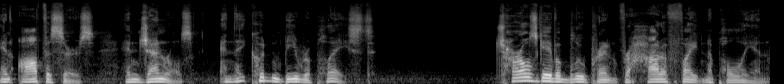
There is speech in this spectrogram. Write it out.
and officers and generals, and they couldn't be replaced. Charles gave a blueprint for how to fight Napoleon.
